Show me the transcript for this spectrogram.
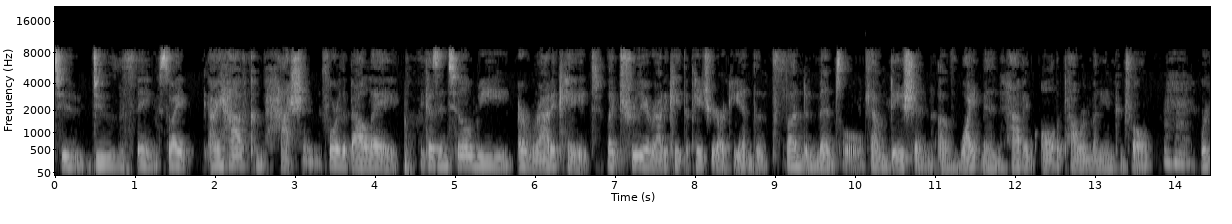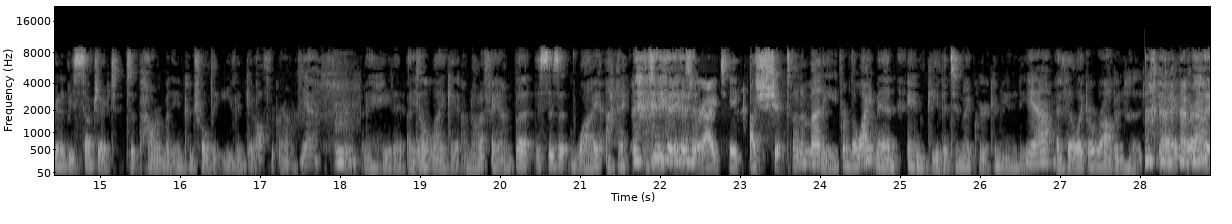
to do the thing. So I, I have compassion for the ballet because until we eradicate, like truly eradicate the patriarchy and the fundamental foundation of white men having all the power, money, and control, hmm we're going to be subject to power, money, and control to even get off the ground. Yeah. Mm. And I hate it. I Yeah. don't like it. I'm not a fan. But this is why I do things where I take a shit ton of money from the white men and give it to my queer community. Yeah. I feel like a Robin Hood, right? Where I'm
